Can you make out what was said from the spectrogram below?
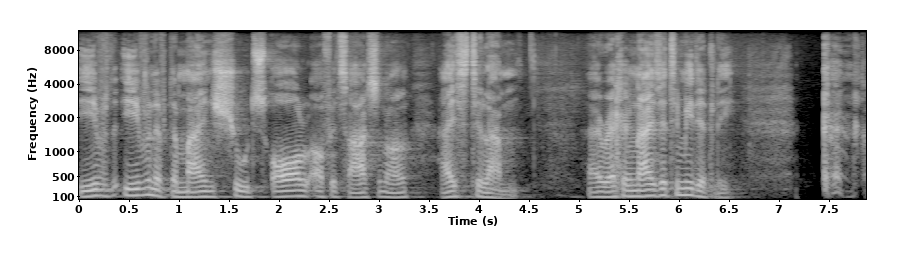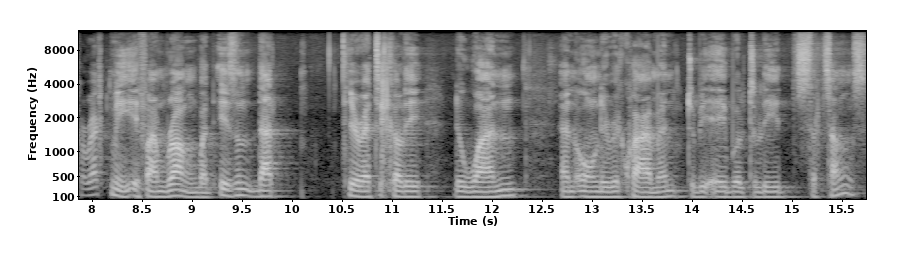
Even, even if the mind shoots all of its arsenal, I still am. I recognize it immediately. Correct me if I'm wrong, but isn't that theoretically the one and only requirement to be able to lead satsangs?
